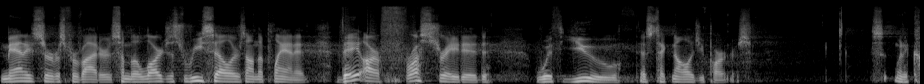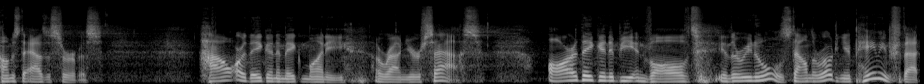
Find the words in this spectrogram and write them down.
managed service providers, some of the largest resellers on the planet. They are frustrated with you as technology partners when it comes to as a service. How are they going to make money around your SaaS? Are they going to be involved in the renewals down the road? And you pay me for that.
